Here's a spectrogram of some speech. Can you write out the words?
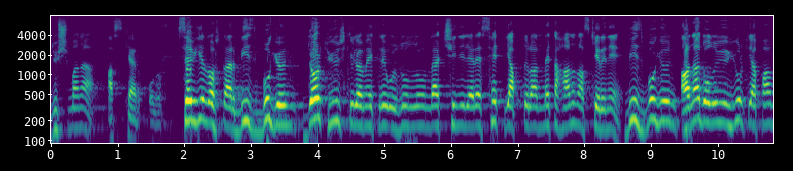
düşmana asker olur. Sevgili dostlar biz bugün 400 kilometre uzunluğunda Çinlilere set yaptıran Metahan'ın askerini, biz bugün Anadolu'yu yurt yapan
